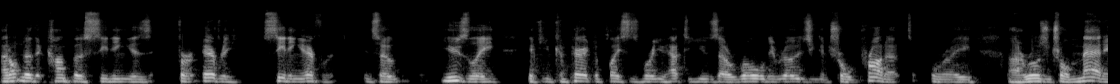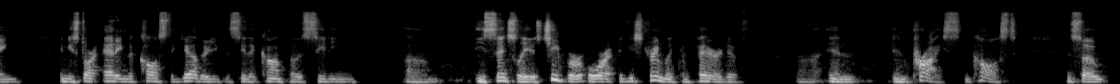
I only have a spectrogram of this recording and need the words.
I don't know that compost seeding is for every seeding effort. And so usually if you compare it to places where you have to use a rolled erosion control product or a uh, erosion control matting, and you start adding the cost together, you can see that compost seeding um, essentially is cheaper or extremely comparative uh, in, in price and cost. And so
